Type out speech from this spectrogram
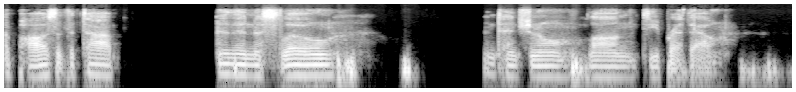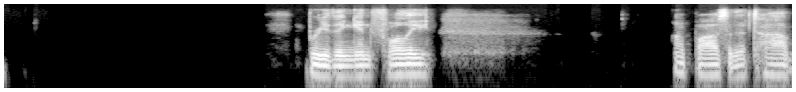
a pause at the top, and then a slow, intentional, long, deep breath out. Breathing in fully, a pause at the top,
